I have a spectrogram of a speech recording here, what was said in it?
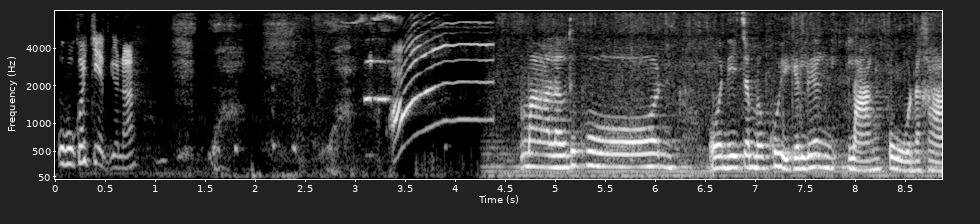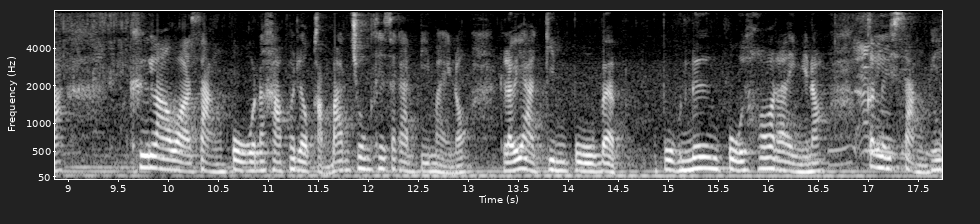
โอ้โหก็เจ็บอยู่นะ มาแล้วทุกคน วันนี้จะมาคุยกันเรื่องล้างปูนะคะ คือเราอะสั่งปูนะคะพอเรากลับบ้านช่วงเทศกาลปีใหม่เนาะแล้วอยากกินปูแบบปูนึ่งปูทอดอะไรอย่างเงี้ยเนาะก็เลยสั่งพี่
